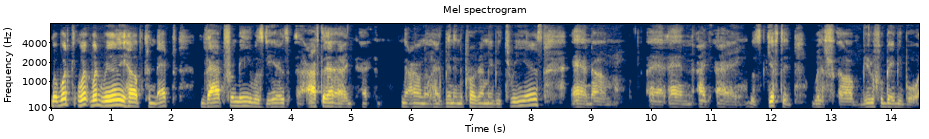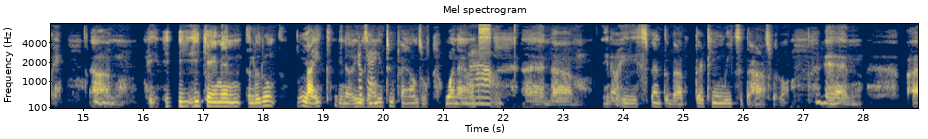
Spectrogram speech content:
But what what what really helped connect that for me was years after I, I, I don't know had been in the program maybe three years, and um, and, and I I was gifted with a beautiful baby boy. mhm. Um, he, he he came in a little light, you know. He was okay. only two pounds with one ounce, Wow. and um, you know he spent about 13 weeks at the hospital, hmm and uh,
